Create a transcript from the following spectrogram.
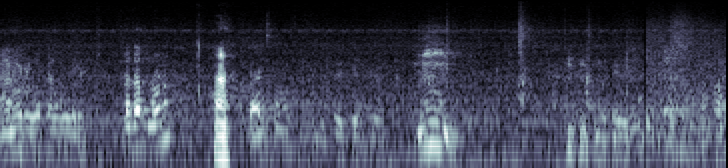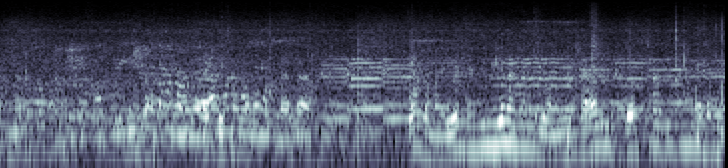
ಹಾಂ ನೋಡ್ರಿ ಪ್ರತಾಪ್ ನೋಡ ಹಾಂ. ಹ್ಞೂ ನಮ್ಮ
